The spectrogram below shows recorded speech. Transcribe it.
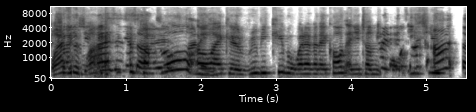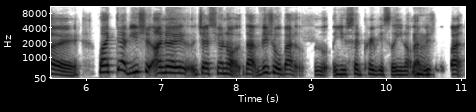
Why is it a so puzzle funny. or like a Rubik cube or whatever they called, and you tell me, no, oh, it's like you... art though. Like Deb, you should. I know, Jess, you're not that visual, but you said previously you're not that mm. visual, but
